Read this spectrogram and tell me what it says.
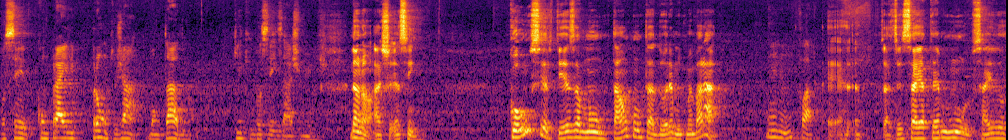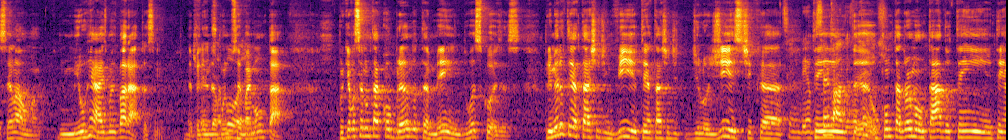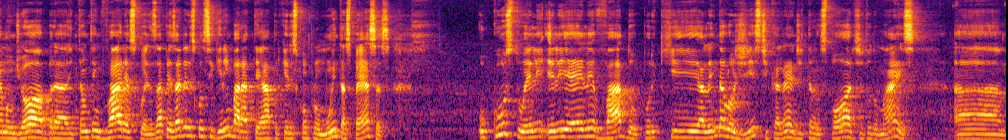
você comprar ele pronto já, montado? O que, que vocês acham, gente? Não, não, acho assim. Com certeza, montar um computador é muito mais barato. Uhum, claro. Às vezes sai até, sai, sei lá, uma, mil reais mais barato, assim. Dependendo da diferença onde você né? vai montar. Porque você não está cobrando também duas coisas. Primeiro tem a taxa de envio, tem a taxa de, de logística, Sim, bem tem eh, o computador montado tem, tem a mão de obra, então tem várias coisas. Apesar deles conseguirem baratear porque eles compram muitas peças, o custo ele, ele é elevado porque além da logística, né, de transporte e tudo mais, ah,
